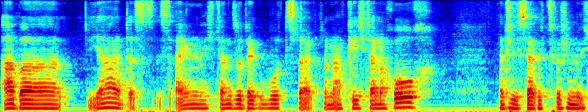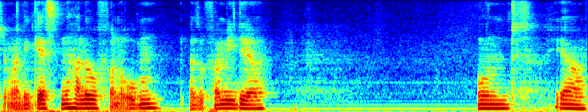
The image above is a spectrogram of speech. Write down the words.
Aber ja, das ist eigentlich dann so der Geburtstag. Danach gehe ich dann noch hoch. Natürlich sage ich zwischendurch immer den Gästen Hallo von oben, also Familie. Und ja,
